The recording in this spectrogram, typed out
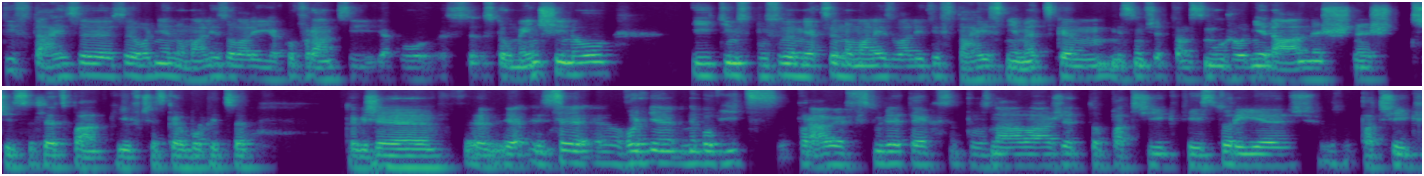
ty vztahy se, se hodně normalizovaly jako Francii, jako s, s tou menšinou, i tím způsobem, jak se normalizovaly ty vztahy s Německem, myslím, že tam jsme už hodně dál než, než 30 let zpátky v České republice. Takže eh, se hodně nebo víc právě v studentech se poznává, že to patří k historii, patří k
